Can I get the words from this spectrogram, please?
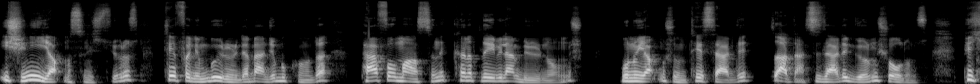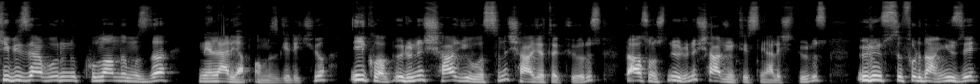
işini iyi yapmasını istiyoruz. Tefal'in bu ürünü de bence bu konuda performansını kanıtlayabilen bir ürün olmuş. Bunu yapmış olduğum testlerde zaten sizler de görmüş oldunuz. Peki bizler bu ürünü kullandığımızda neler yapmamız gerekiyor? İlk olarak ürünün şarj yuvasını şarja takıyoruz. Daha sonrasında ürünü şarj ünitesine yerleştiriyoruz. Ürün sıfırdan 100'e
